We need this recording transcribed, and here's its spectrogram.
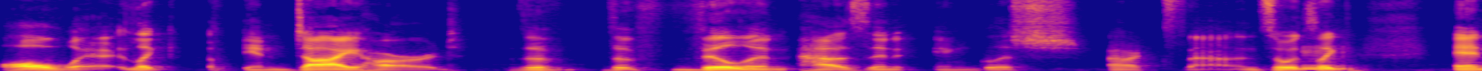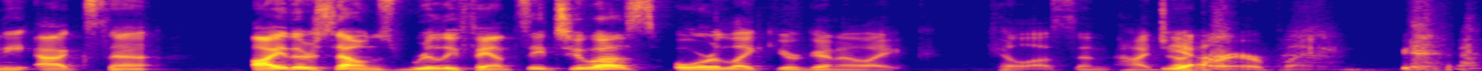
always like in Die Hard, the the villain has an English accent. And so it's like any accent either sounds really fancy to us or like you're gonna like kill us and hijack Yeah. our airplane.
